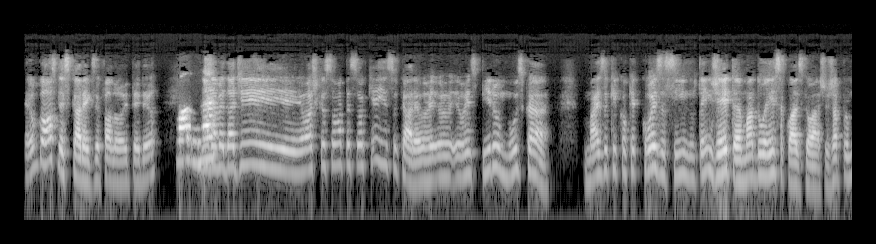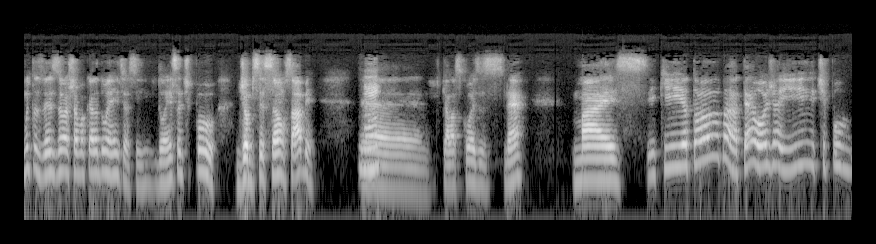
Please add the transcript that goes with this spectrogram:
Eu gosto desse cara aí que você falou, entendeu? Claro, né? Na verdade, eu acho que eu sou uma pessoa que é isso, cara. Eu, eu, eu respiro música mais do que qualquer coisa, assim. Não tem jeito, é uma doença quase que eu acho. Já por muitas vezes eu achava que era doença, assim. Doença tipo de obsessão, sabe? Né? É, aquelas coisas, né? Mas, e que eu tô, mano, até hoje aí, tipo,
